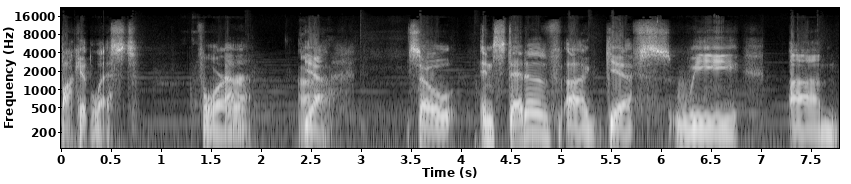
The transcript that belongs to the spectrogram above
bucket list for Ah. Yeah. So instead of uh, gifts, we um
